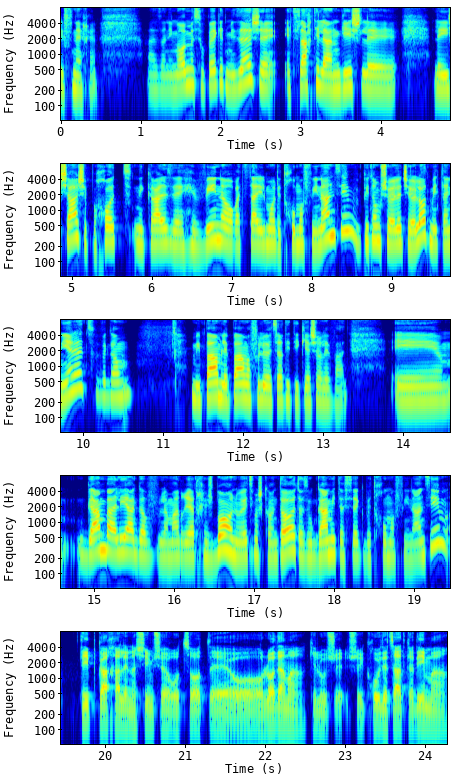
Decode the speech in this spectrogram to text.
לפני כן. אז אני מאוד מסופקת מזה שהצלחתי להנגיש ל, לאישה שפחות, נקרא לזה, הבינה או רצתה ללמוד את תחום הפיננסים, ופתאום שואלת שאלות, מתעניינת, וגם מפעם לפעם אפילו יוצרת איתי קשר לבד. אמ, גם בעלי, אגב, למד ראיית חשבון, הוא יועץ משכנתאות, אז הוא גם מתעסק בתחום הפיננסים. טיפ ככה לנשים שרוצות, אה, או לא יודע מה, כאילו, שיקחו את זה צעד קדימה,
